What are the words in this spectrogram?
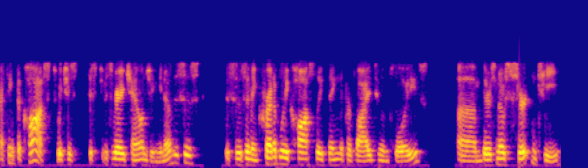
I think the cost, which is, is, is very challenging. You know, this is this is an incredibly costly thing to provide to employees. Um, there's no certainty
